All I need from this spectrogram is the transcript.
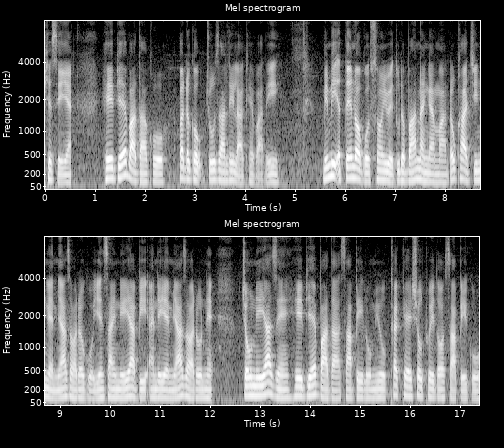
ဖြစ်စေရန်ဟေပြဲဘာသာကိုအပတ်တကုတ်စူးစမ်းလေ့လာခဲ့ပါသည်မိမိအသင်းတော်ကိုဆွံ့၍သူတစ်ပါးနိုင်ငံမှာဒုက္ခကြီးငယ်များစွာတို့ကိုရင်ဆိုင်နေရပြီးအန္တရာယ်များစွာတို့နှင့်ကြုံနေရစဉ်ဟေပြဲဘာသာစာပေလိုမျိုးခက်ခဲရှုပ်ထွေးသောစာပေကို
